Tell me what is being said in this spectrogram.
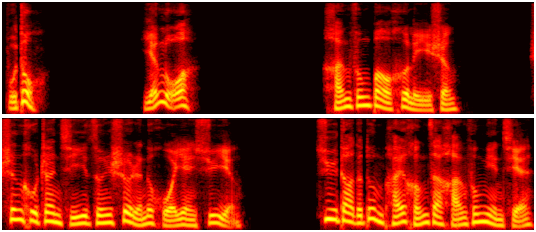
不动，阎罗！寒风暴喝了一声，身后站起一尊摄人的火焰虚影，巨大的盾牌横在寒风面前，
